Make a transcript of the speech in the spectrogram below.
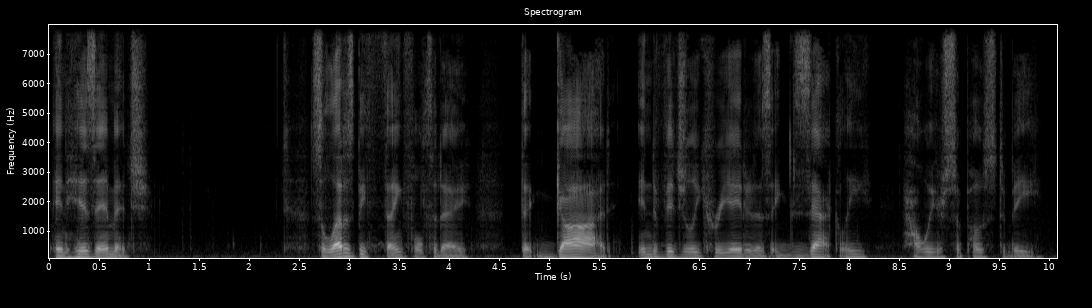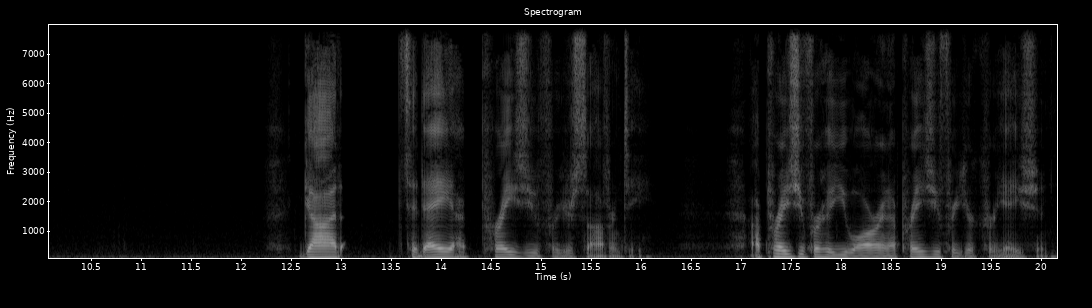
in His image. So let us be thankful today that God individually created us exactly how we are supposed to be. God, today I praise you for your sovereignty. I praise you for who you are, and I praise you for your creation.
